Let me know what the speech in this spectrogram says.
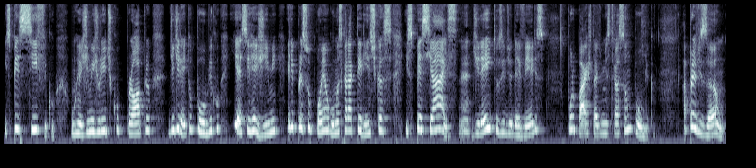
específico, um regime jurídico próprio de direito público, e esse regime ele pressupõe algumas características especiais, né? direitos e de deveres por parte da administração pública. A previsão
